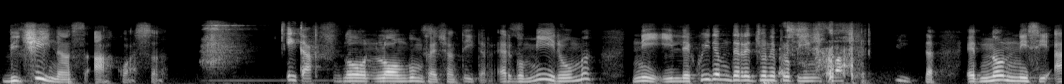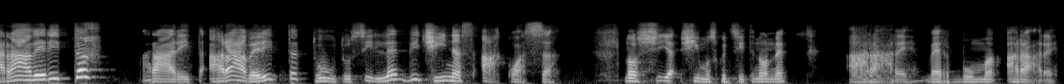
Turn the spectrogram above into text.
vicinas aquas. Ita non longum fecant iter. Ergo mirum ni ille quidem de regione propinqua sit, et non nisi araverit ararit araverit tutus ille vicinas aquas. Scia- scimus quid sit nonne arare verbum arare.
